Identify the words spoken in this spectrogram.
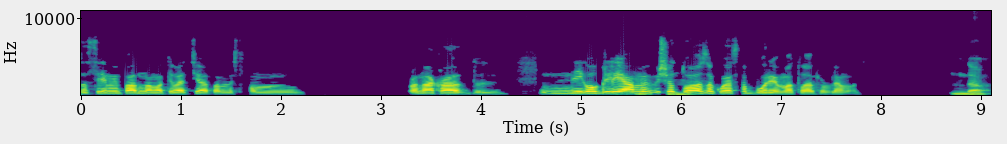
за се ми падна мотивацијата, мислам онака не го гледаме више тоа за кое се бориме, тоа е проблемот. Да.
